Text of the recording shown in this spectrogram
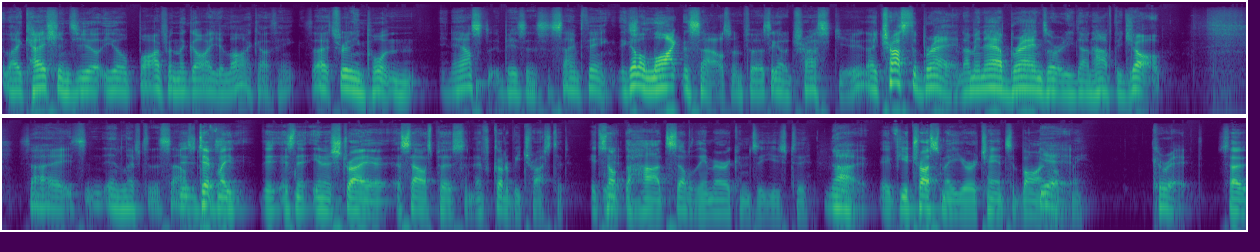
locations. You'll, you'll buy from the guy you like, I think. So it's really important in our st- business, the same thing. They've got to like the salesman first. They've got to trust you. They trust the brand. I mean, our brand's already done half the job. So it's then left to the sales. There's definitely, isn't it, in Australia, a salesperson have got to be trusted. It's not the hard sell of the Americans are used to. No, If you trust me, you're a chance of buying Yeah. off me. correct. So,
